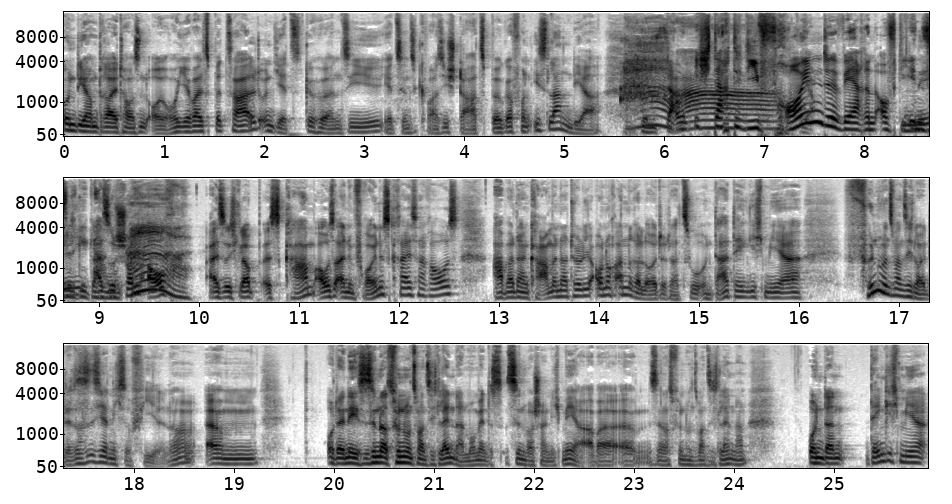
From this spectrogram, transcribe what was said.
und die haben 3000 Euro jeweils bezahlt und jetzt gehören sie, jetzt sind sie quasi Staatsbürger von Islandia. Ah, und ich dachte, die Freunde wären auf die Insel Nee, gegangen. Also schon ah. auch, also ich glaube, es kam aus einem Freundeskreis heraus, aber dann kamen natürlich auch noch andere Leute dazu. Und da denke ich mir, 25 Leute, das ist ja nicht so viel. Ne? Ähm, oder nee, sie sind aus 25 Ländern. Moment, es sind wahrscheinlich mehr, aber ähm, sie sind aus 25 Ländern. Und dann denke ich mir,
